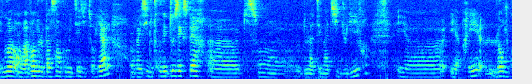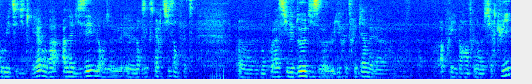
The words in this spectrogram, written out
Et nous, avant de le passer en comité éditorial, on va essayer de trouver deux experts qui sont de la thématique du livre. Et, après, lors du comité éditorial, on va analyser leurs, leurs expertises en fait. donc voilà, si les deux disent le livre est très bien, ben, après il va rentrer dans le circuit.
